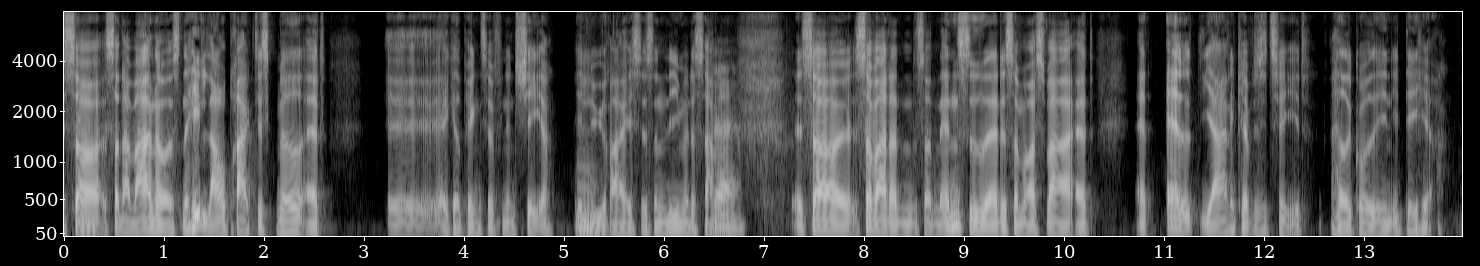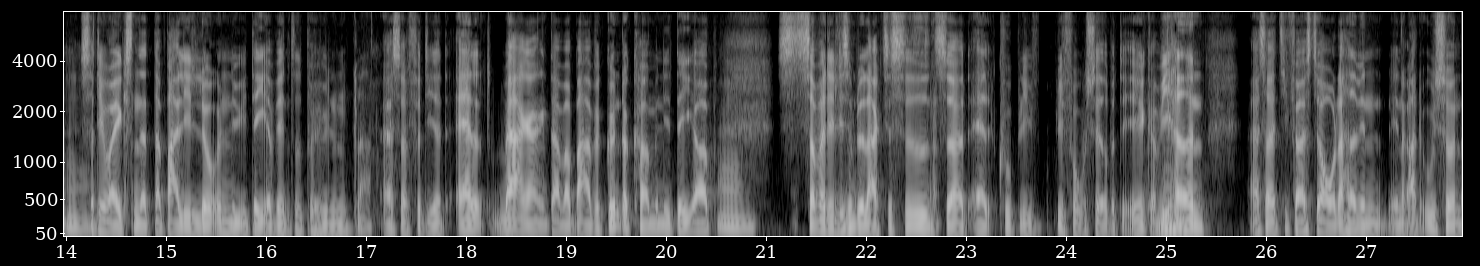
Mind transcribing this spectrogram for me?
så, mm. så der var noget sådan helt lavpraktisk med, at øh, jeg ikke havde penge til at finansiere mm. en ny rejse, sådan lige med det samme. Ja, ja. Øh, så, så var der den, så den anden side af det, som også var, at, at alt hjernekapacitet havde gået ind i det her. Mm. Så det var ikke sådan, at der bare lige lå en ny idé og ventede på hylden. Klart. Altså fordi at alt, hver gang der var bare begyndt at komme en idé op, mm. så var det ligesom blevet lagt til side, så at alt kunne blive, blive fokuseret på det. Ikke? Og vi mm. havde en, Altså, de første år, der havde vi en, en ret usund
